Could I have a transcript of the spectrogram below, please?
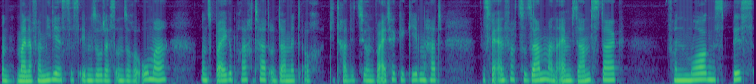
und meiner Familie ist es eben so, dass unsere Oma uns beigebracht hat und damit auch die Tradition weitergegeben hat, dass wir einfach zusammen an einem Samstag von morgens bis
